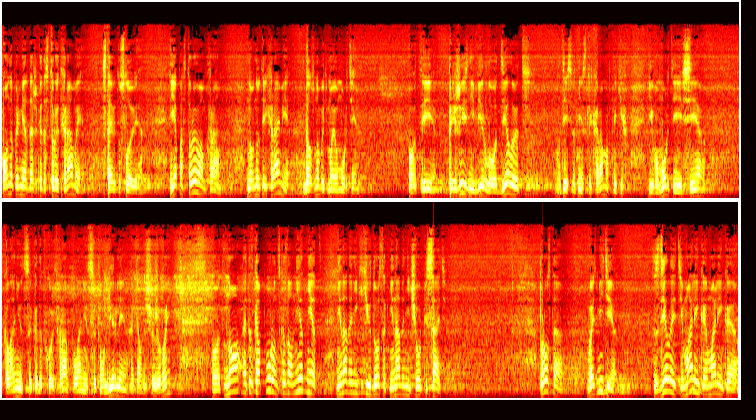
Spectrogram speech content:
Он, например, даже когда строит храмы, ставит условия. Я построю вам храм, но внутри храме должно быть мое мурти. Вот, и при жизни Бирлу вот делают, вот здесь вот несколько храмов таких, его мурти, и все кланяются, когда входит в храм, кланяются этому Бирли, хотя он еще живой. Вот. Но этот Капур, он сказал, нет, нет, не надо никаких досок, не надо ничего писать. Просто возьмите, сделайте маленькое-маленькое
